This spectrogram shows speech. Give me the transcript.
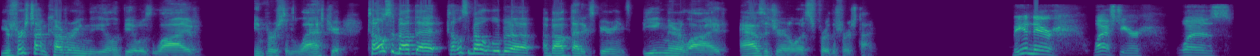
Your first time covering the Olympia was live. in person last year. Tell us about that. Tell us about a little bit about that experience being there live as a journalist for the first time. Being there last year was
